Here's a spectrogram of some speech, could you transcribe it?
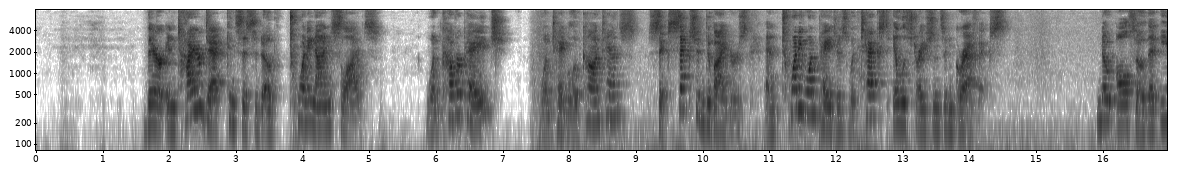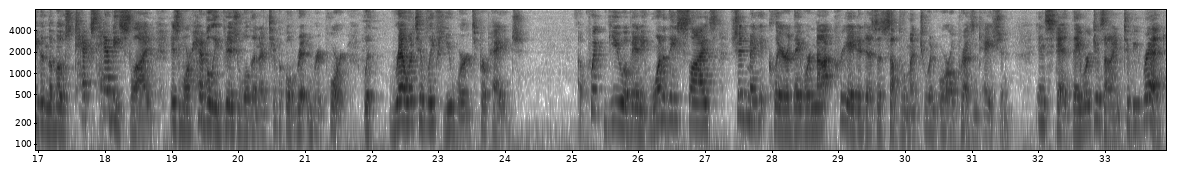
Their entire deck consisted of 29 slides, one cover page, one table of contents, six section dividers, and 21 pages with text, illustrations, and graphics. Note also that even the most text-heavy slide is more heavily visual than a typical written report, with relatively few words per page. A quick view of any one of these slides should make it clear they were not created as a supplement to an oral presentation. Instead, they were designed to be read.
